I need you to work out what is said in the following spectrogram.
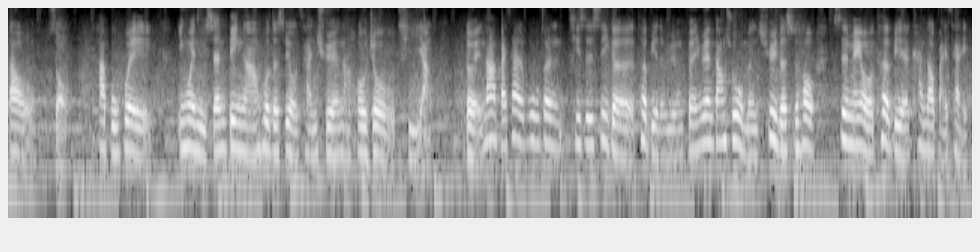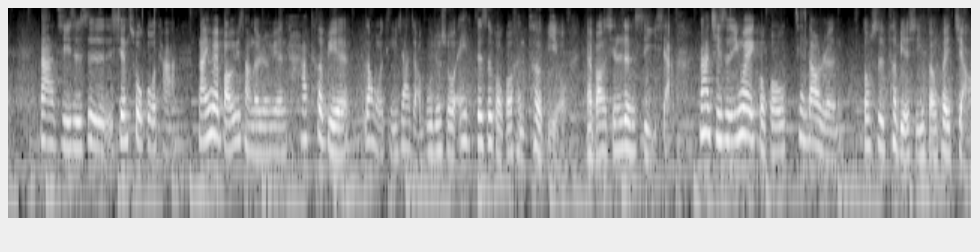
到走，他不会因为你生病啊，或者是有残缺，然后就弃养。对，那白菜的部分其实是一个特别的缘分，因为当初我们去的时候是没有特别看到白菜，那其实是先错过它。那因为保育场的人员他特别让我停下脚步，就说：“哎，这只狗狗很特别哦，来，帮我先认识一下？”那其实因为狗狗见到人都是特别兴奋，会叫，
